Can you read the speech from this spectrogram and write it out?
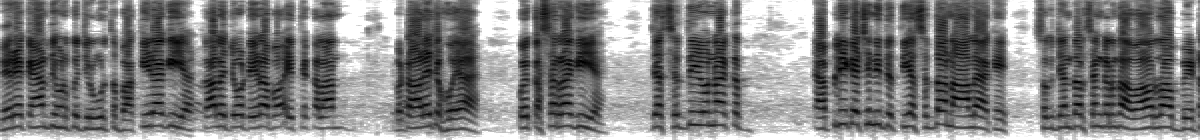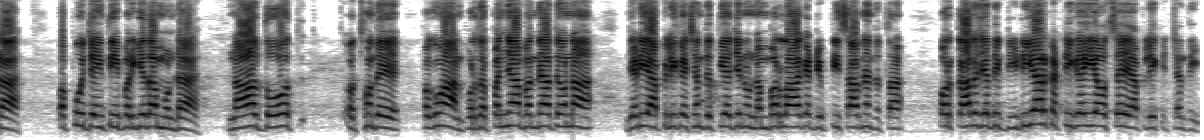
ਮੇਰੇ ਕਹਿਣ ਦੀ ਹੁਣ ਕੋਈ ਜ਼ਰੂਰਤ ਬਾਕੀ ਰਹਿ ਗਈ ਹੈ। ਕੱਲ ਜੋ ਡੇਰਾ ਬਾ- ਇੱਥੇ ਕਲਾਂ ਬਟਾਲੇ 'ਚ ਹੋਇਆ ਕੋਈ ਕਸਰ ਰਹਿ ਗਈ ਹੈ। ਜੇ ਸਿੱਧੀ ਉਹਨਾਂ ਇੱਕ ਐਪਲੀਕੇਸ਼ਨ ਹੀ ਦਿੱਤੀ ਹੈ ਸਿੱਧਾ ਨਾਂ ਲੈ ਕੇ, ਸੁਖਜਿੰਦਰ ਸਿੰਘ ਰੰਧਾਵਾ ਉਹਦਾ ਬੇਟਾ ਪੱਪੂ ਜੈਂਤੀ ਪਰੀਏ ਦਾ ਮੁੰਡਾ ਨਾਲ ਦੋ ਉੱਥੋਂ ਦੇ ਭਗਵਾਨਪੁਰ ਦੇ ਪੰਜਾਂ ਬੰਦਿਆਂ ਤੇ ਉਹਨਾਂ ਜਿਹੜੀ ਐਪਲੀਕੇਸ਼ਨ ਦਿੱਤੀ ਹੈ ਜਿਹਨੂੰ ਨੰਬਰ ਲਾ ਕੇ ਡਿਪਟੀ ਸਾਹਿਬ ਨੇ ਦਿੱਤਾ। ਔਰ ਕੱਲ ਜਦੀ ਡੀਡੀਆਰ ਕੱਟੀ ਗਈ ਆ, ਉਸੇ ਐਪਲੀਕੇਸ਼ਨ ਦੀ।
